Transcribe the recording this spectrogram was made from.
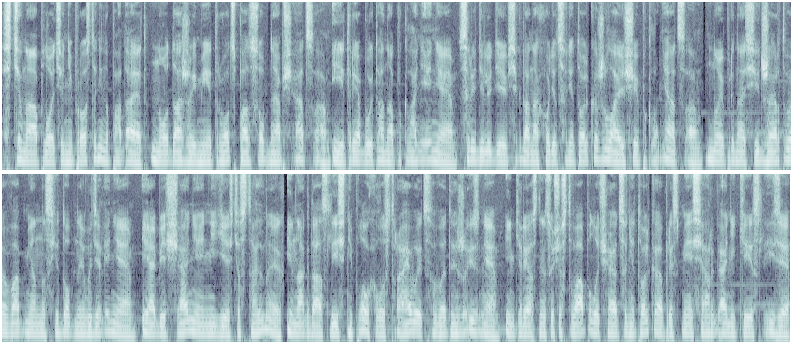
Стена плоти не просто не нападает, но даже имеет род, способный общаться, и требует она поклонения. Среди людей всегда находятся не только желающие поклоняться, но и приносить жертвы в обмен на съедобные выделения и обещание не есть остальных. Иногда слизь неплохо устраивается в этой жизни. Интересные существа получаются не только при смеси органики и слизи,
